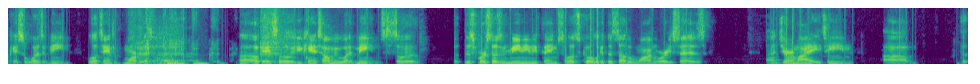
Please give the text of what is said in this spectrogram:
okay so what does it mean? Well, it's anthropomorphism. uh, okay, so you can't tell me what it means. So this verse doesn't mean anything. So let's go look at this other one where he says, uh, Jeremiah 18, um, the,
